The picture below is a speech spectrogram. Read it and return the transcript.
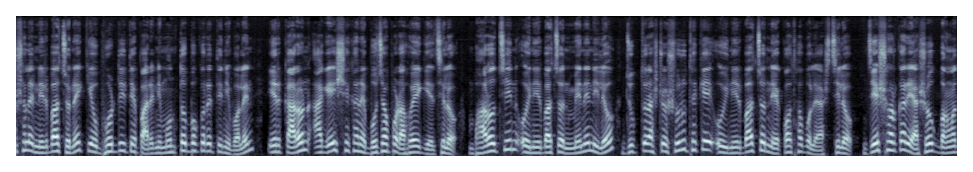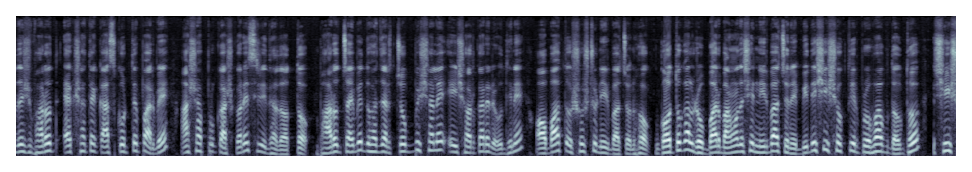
সালের নির্বাচনে কেউ ভোট দিতে পারেনি মন্তব্য করে তিনি বলেন, এর কারণ আগেই সেখানে বোঝাপড়া হয়ে গিয়েছিল। ভারত, চীন ওই নির্বাচন মেনে নিলেও যুক্তরাষ্ট্র শুরু থেকে ওই নির্বাচন নিয়ে কথা বলে আসছিল। যে সরকারই আসুক, বাংলাদেশ, ভারত একসাথে কাজ করতে পারবে আশা প্রকাশ করে শ্রীধা দত্ত। ভারত চাইবে দু হাজার চব্বিশ সালে এই সরকারের অধীনে অবাধ ও সুষ্ঠু নির্বাচন হোক। গতকাল রোববার বাংলাদেশের নির্বাচনে বিদেশি শক্তির প্রভাব দগ্ধ শীর্ষ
